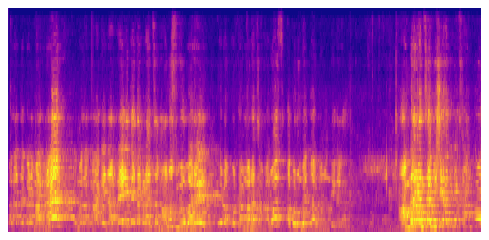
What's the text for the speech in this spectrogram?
मला दगड मारणार तुम्हाला मला राग येणार नाही. त्या दगडांचा माणूस मी उभा राहील. एवढा मोठा मनाचा माणूस आपण उमेदवार म्हणून दिलेला आहे. आमदारांचा विषय अजून एक सांगतो.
